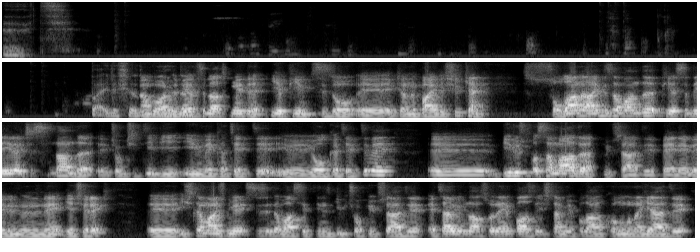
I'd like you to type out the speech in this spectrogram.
evet. Paylaşalım. Ben bu arada Orada... bir hatırlatmayı da yapayım siz o e, ekranı paylaşırken. Solana aynı zamanda piyasa değeri açısından da e, çok ciddi bir ivme kat etti, e, yol kat etti ve e, bir üst basamağa da yükseldi. BNB'nin önüne geçerek e, işlem hacmi sizin de bahsettiğiniz gibi çok yükseldi. Ethereum'dan sonra en fazla işlem yapılan konumuna geldi.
